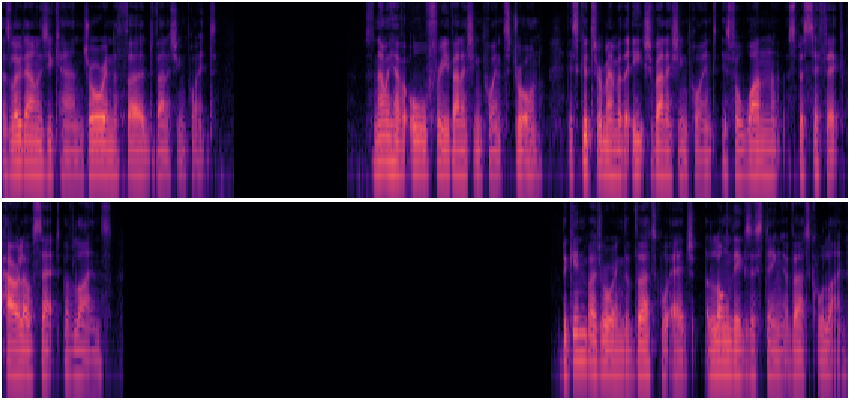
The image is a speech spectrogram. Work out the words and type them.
As low down as you can, draw in the third vanishing point. So now we have all three vanishing points drawn. It's good to remember that each vanishing point is for one specific parallel set of lines. Begin by drawing the vertical edge along the existing vertical line.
